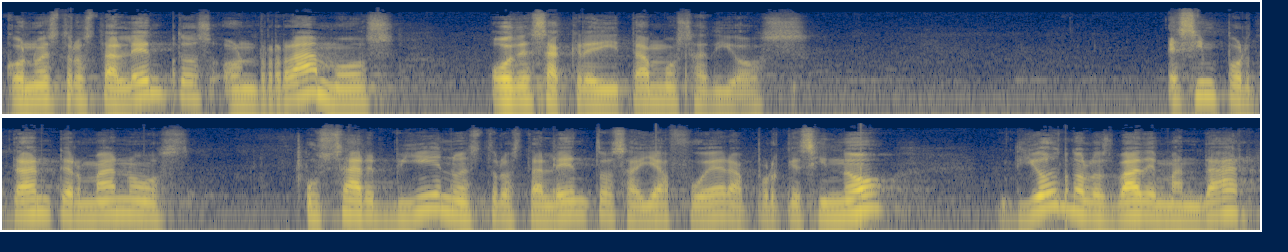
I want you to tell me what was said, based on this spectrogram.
Con nuestros talentos honramos o desacreditamos a Dios. Es importante, hermanos, usar bien nuestros talentos allá afuera, porque si no, Dios nos los va a demandar.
